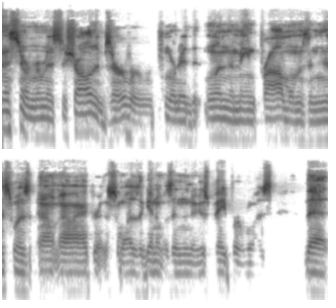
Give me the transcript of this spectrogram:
I still remember this. The Charlotte Observer reported that one of the main problems, and this was I don't know how accurate this was. Again, it was in the newspaper. Was that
